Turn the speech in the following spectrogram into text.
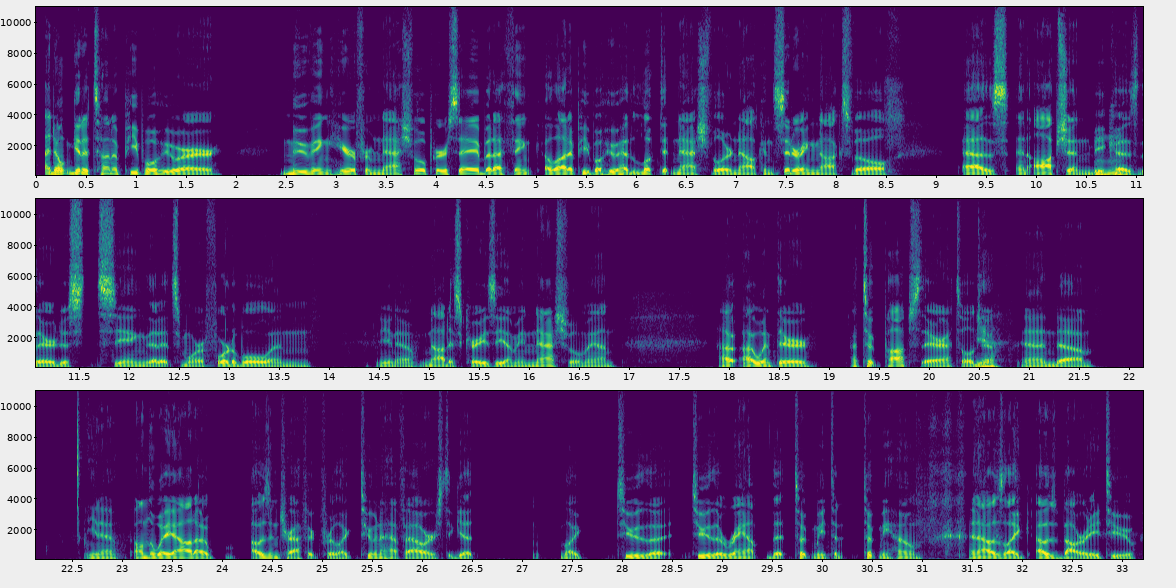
I don't get a ton of people who are moving here from Nashville per se, but I think a lot of people who had looked at Nashville are now considering Knoxville as an option because they're just seeing that it's more affordable and you know not as crazy. I mean Nashville, man. I, I went there. I took pops there. I told you, Yeah. and um, you know, on the way out, I I was in traffic for like two and a half hours to get like to the to the ramp that took me to took me home, and I was like, I was about ready to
